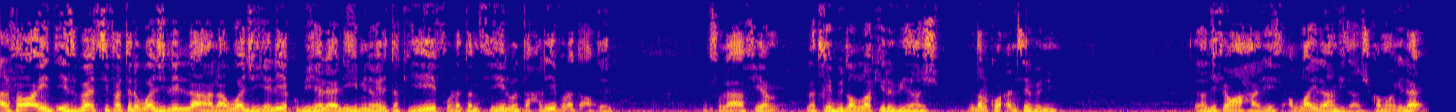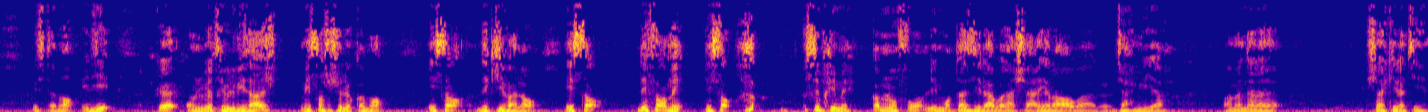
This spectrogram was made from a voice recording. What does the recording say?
الفوائد إثبات صفة الوجه لله على وجه يليق بجلاله من غير تكييف ولا تمثيل ولا تحريف ولا تعطيل Donc cela affirme l'attribut d'Allah qui est le visage. Mais dans le Coran, c'est venu. Et dans différents hadiths, Allah, il a un visage. Comment il est Justement, il dit qu'on lui attribue le visage, mais sans chercher le comment, et sans d'équivalent, et sans déformer, et sans supprimer, comme l'on font les Mu'tazila, ou la Sha'ira, ou la Jahmiya, ou même la Shakilatihim.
